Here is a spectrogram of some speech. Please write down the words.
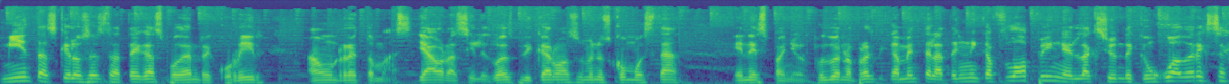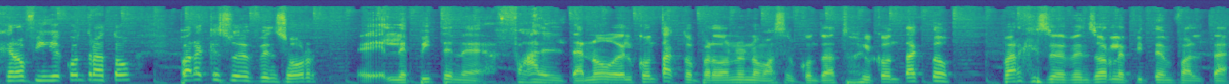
mientras que los estrategas puedan recurrir a un reto más. Y ahora sí, les voy a explicar más o menos cómo está en español. Pues bueno, prácticamente la técnica flopping es la acción de que un jugador exagera o finge contrato para que su defensor eh, le piten eh, falta, ¿no? El contacto, perdón, no nomás el contrato, el contacto para que su defensor le piten falta.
